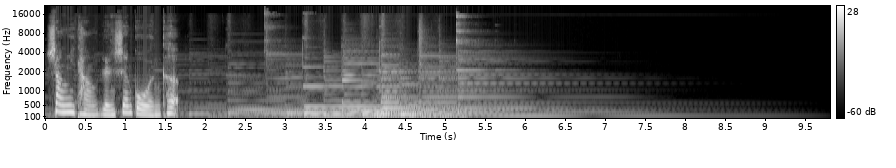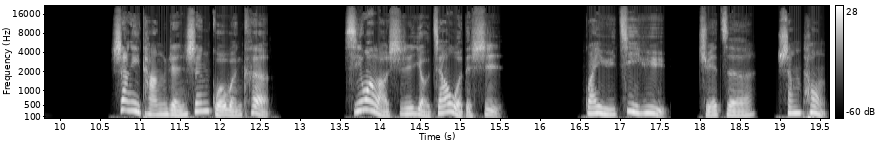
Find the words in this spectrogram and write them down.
上一堂人生国文课。上一堂人生国文课，希望老师有教我的是关于际遇、抉择、伤痛，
